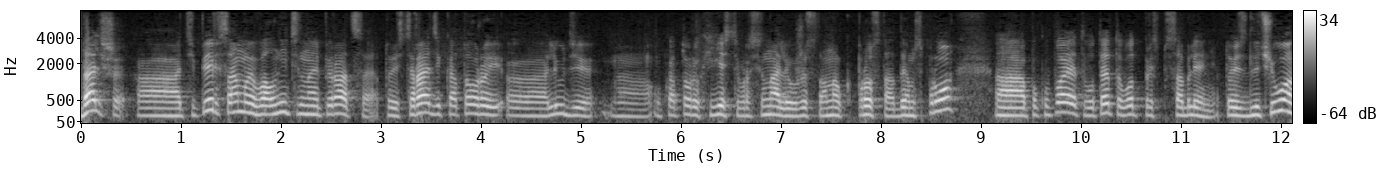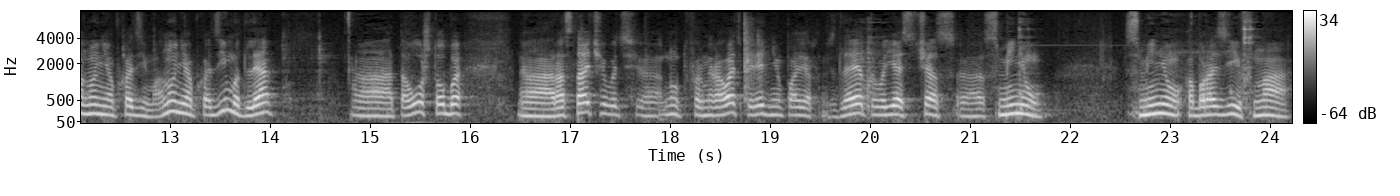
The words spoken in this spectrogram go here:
Дальше, а, теперь самая волнительная операция, то есть ради которой э, люди, э, у которых есть в арсенале уже станок просто ADEMS Pro, а, покупают вот это вот приспособление. То есть для чего оно необходимо? Оно необходимо для а, того, чтобы растачивать, э, ну, формировать переднюю поверхность. Для этого я сейчас сменю, сменю абразив на...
